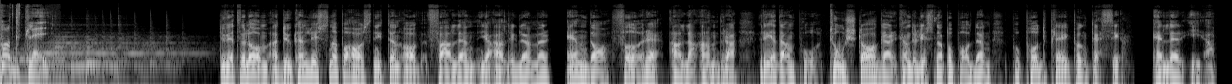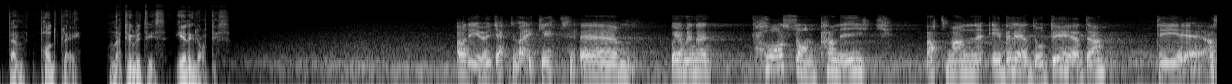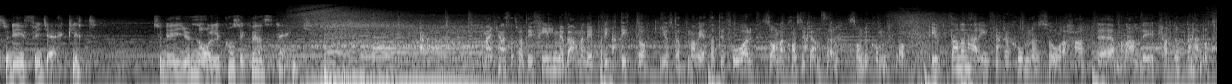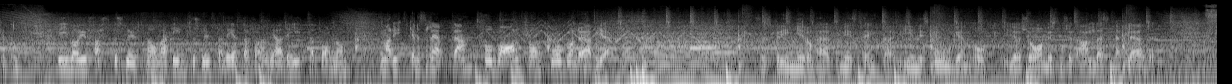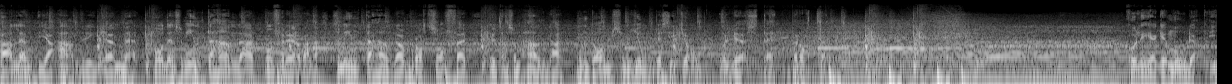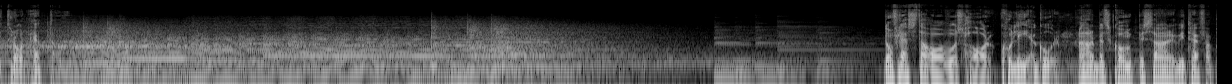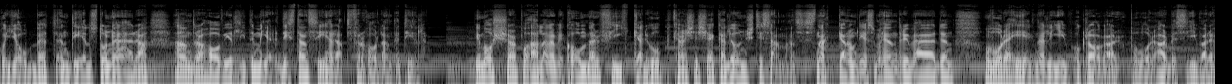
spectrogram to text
Podplay. Du vet väl om att du kan lyssna på avsnitten av Fallen jag aldrig glömmer en dag före alla andra. Redan på torsdagar kan du lyssna på podden på podplay.se eller i appen Podplay. Och naturligtvis är det gratis. Ja, det är ju jättemärkligt. Ehm, och jag menar, ha sån panik att man är beredd att döda, det är, alltså det är för jäkligt. Så det är ju noll konsekvenstänk. Man kan nästan tro att det är film ibland, men det är på riktigt och just att man vet att det får sådana konsekvenser som det kommer få. Utan den här infiltrationen så hade man aldrig klarat upp den här brottsligheten. Vi var ju fast beslutna om att inte sluta leta förrän vi hade hittat honom. Man lyckades rädda två barn från pågående övergrepp. Springer de här misstänkta in i skogen och gör sig av med i stort sett alla sina kläder. Fallen jag aldrig glömmer. Podden som inte handlar om förövarna, som inte handlar om brottsoffer, utan som handlar om de som gjorde sitt jobb och löste brotten. Kollegemordet i Trollhättan. De flesta av oss har kollegor, arbetskompisar vi träffar på jobbet. En del står nära, andra har vi ett lite mer distanserat förhållande till. Vi morsar på alla när vi kommer, fikar ihop, kanske käkar lunch tillsammans, snackar om det som händer i världen, om våra egna liv och klagar på vår arbetsgivare.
